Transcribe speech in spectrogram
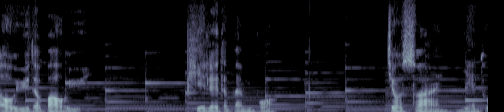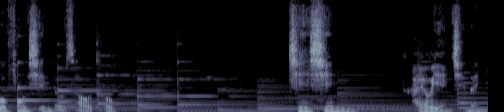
偶遇的暴雨，疲累的奔波，就算沿途风行都糟透，庆幸还有眼前的你。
